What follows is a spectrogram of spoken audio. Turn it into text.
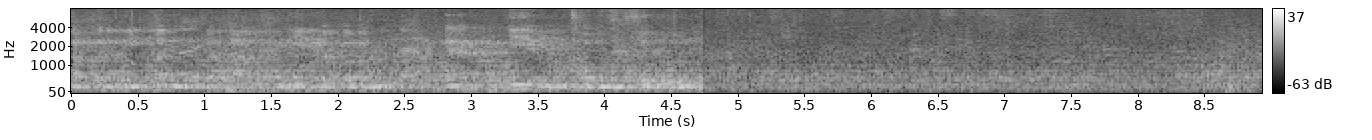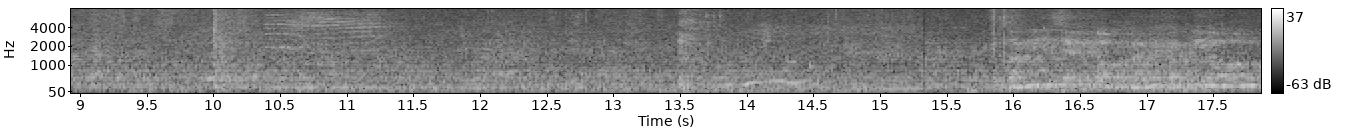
รับขณะนี้ท่านประธานในพิธีนะครับกำลังนะเยี่ยมชมสุ ที่จะแสดงต่อปัาหาให้กับพี่น้อง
